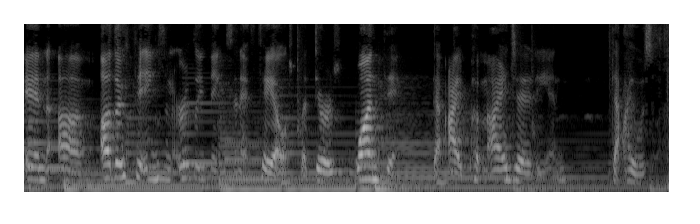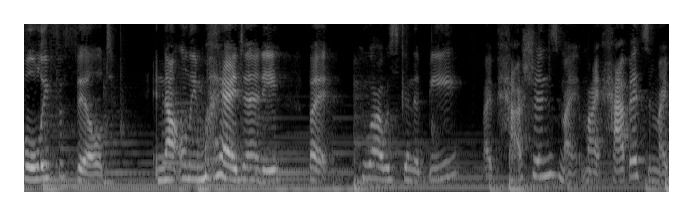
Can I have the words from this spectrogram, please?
in um, other things and earthly things and it failed. But there was one thing that I put my identity in that I was fully fulfilled in not only my identity, but who I was going to be, my passions, my, my habits, and my,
